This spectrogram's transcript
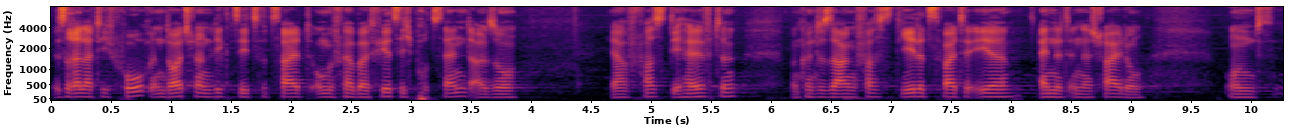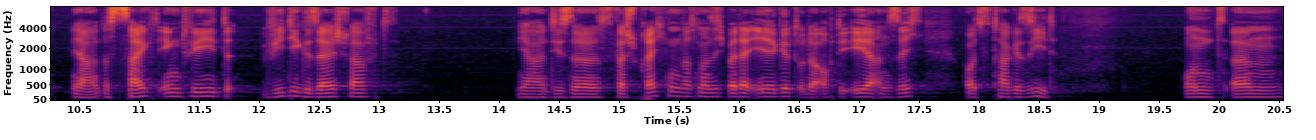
ist relativ hoch. In Deutschland liegt sie zurzeit ungefähr bei 40 Prozent, also ja, fast die Hälfte. Man könnte sagen, fast jede zweite Ehe endet in der Scheidung. Und ja, das zeigt irgendwie, wie die Gesellschaft ja, dieses Versprechen, was man sich bei der Ehe gibt oder auch die Ehe an sich heutzutage sieht. Und ähm,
